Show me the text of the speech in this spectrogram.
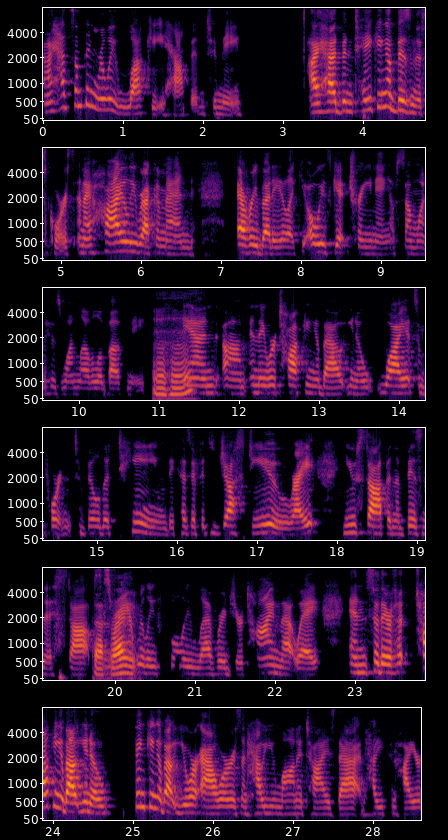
And I had something really lucky happen to me. I had been taking a business course, and I highly recommend everybody like you always get training of someone who's one level above me. Mm-hmm. and um, and they were talking about you know why it's important to build a team because if it's just you right you stop and the business stops that's right you can't really fully leverage your time that way. And so they're talking about you know thinking about your hours and how you monetize that and how you can hire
